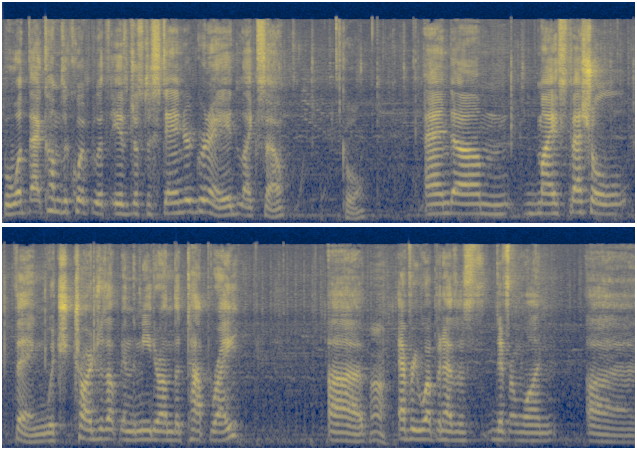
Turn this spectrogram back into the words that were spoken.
but what that comes equipped with is just a standard grenade, like so. Cool. And um, my special thing, which charges up in the meter on the top right, uh, Huh. Every weapon has a different one. Uh,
